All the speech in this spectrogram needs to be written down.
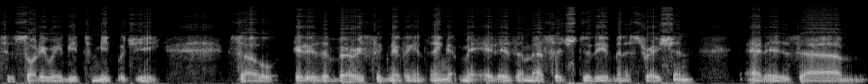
to Saudi Arabia to meet with Xi. So it is a very significant thing. It is a message to the administration. It is, um,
